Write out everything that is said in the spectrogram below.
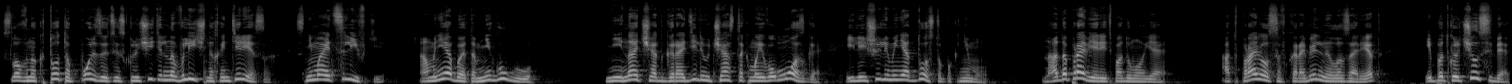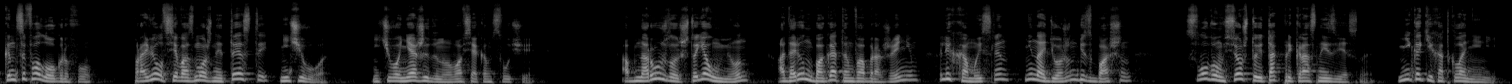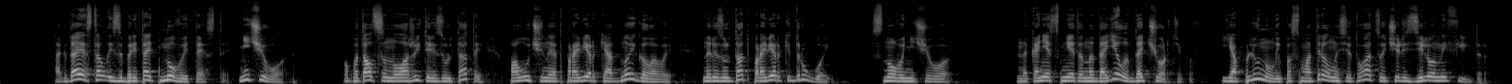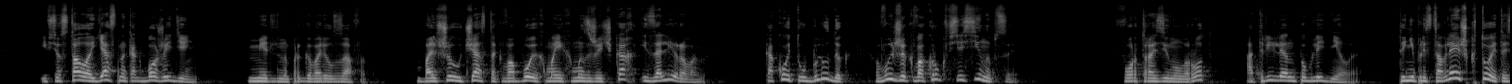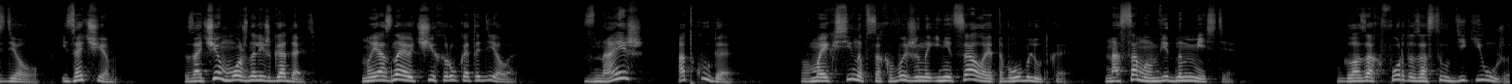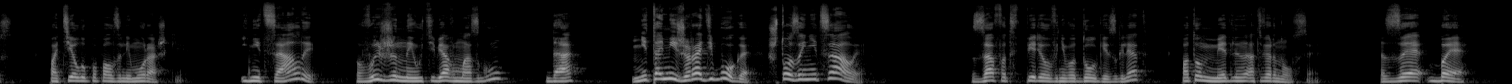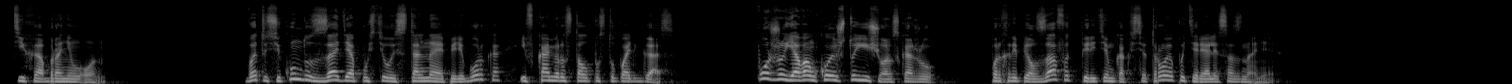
Словно кто-то пользуется исключительно в личных интересах, снимает сливки, а мне об этом не гугу. Не иначе отгородили участок моего мозга и лишили меня доступа к нему. Надо проверить, подумал я. Отправился в корабельный лазарет и подключил себя к энцефалографу. Провел все возможные тесты, ничего. Ничего неожиданного во всяком случае. Обнаружилось, что я умен, одарен богатым воображением, легкомыслен, ненадежен, безбашен. Словом, все, что и так прекрасно известно. Никаких отклонений. Тогда я стал изобретать новые тесты. Ничего. Попытался наложить результаты, полученные от проверки одной головы, на результат проверки другой. Снова ничего. Наконец мне это надоело до чертиков. Я плюнул и посмотрел на ситуацию через зеленый фильтр. И все стало ясно, как божий день, медленно проговорил Зафот. Большой участок в обоих моих мозжечках изолирован. Какой-то ублюдок выжег вокруг все синапсы. Форд разинул рот, а Триллиан побледнела. «Ты не представляешь, кто это сделал? И зачем?» «Зачем, можно лишь гадать. Но я знаю, чьих рук это дело». «Знаешь? Откуда?» «В моих синапсах выжжены инициалы этого ублюдка. На самом видном месте». В глазах Форда застыл дикий ужас. По телу поползли мурашки. «Инициалы? Выжженные у тебя в мозгу?» «Да». «Не томи же, ради бога! Что за инициалы?» Зафот вперил в него долгий взгляд, потом медленно отвернулся. «ЗБ», — тихо обронил он. В эту секунду сзади опустилась стальная переборка, и в камеру стал поступать газ. «Позже я вам кое-что еще расскажу», — прохрипел Зафот перед тем, как все трое потеряли сознание.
